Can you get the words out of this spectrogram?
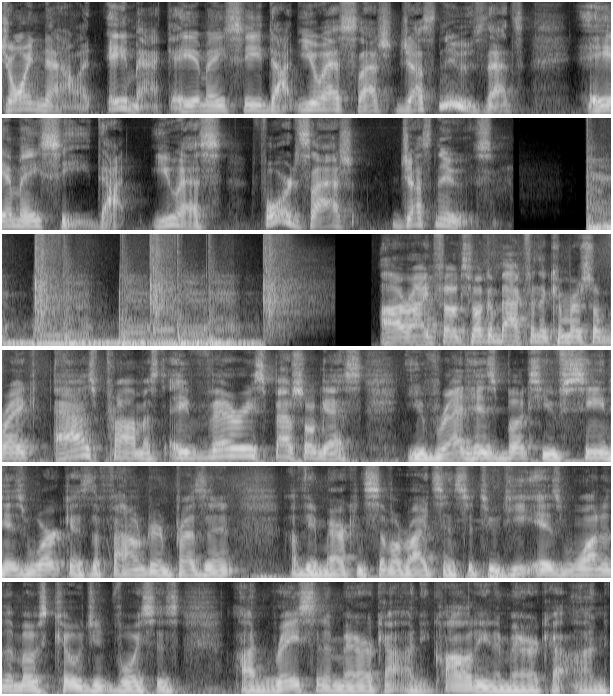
Join now at amac, amac.us slash just news. That's amac.us forward slash just news. All right, folks, welcome back from the commercial break. As promised, a very special guest. You've read his books, you've seen his work as the founder and president of the American Civil Rights Institute. He is one of the most cogent voices on race in America, on equality in America, on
